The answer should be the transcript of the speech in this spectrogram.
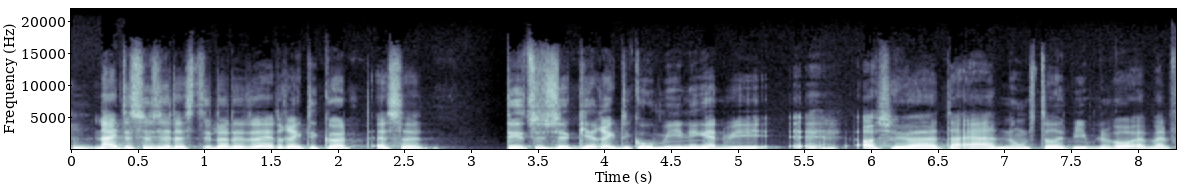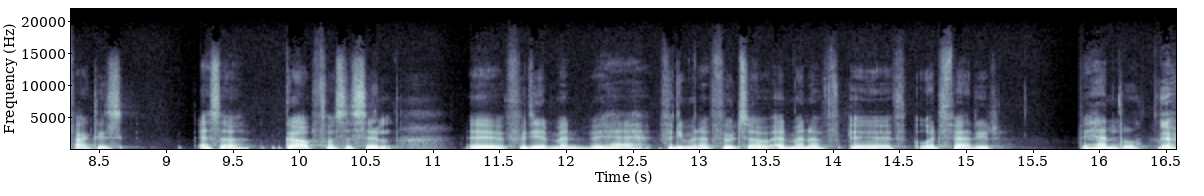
Nej, det synes jeg, der stiller det der et rigtig godt... Altså, det synes jeg giver rigtig god mening, at vi øh, også hører, at der er nogle steder i Bibelen, hvor at man faktisk altså, gør op for sig selv. Øh, fordi, at man vil have, fordi man har følt sig, at man er øh, uretfærdigt behandlet. Ja.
